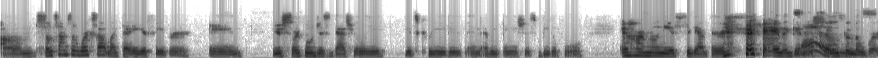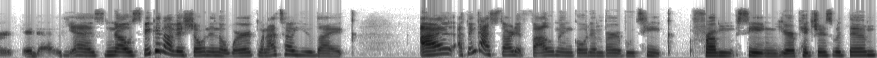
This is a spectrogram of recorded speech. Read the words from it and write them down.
Um, sometimes it works out like that in your favor, and your circle just naturally gets created, and everything is just beautiful and harmonious together. and again, yes. it shows in the work. It does. Yes. No. Speaking of it showing in the work, when I tell you like. I I think I started following Golden Bird Boutique from seeing your pictures with them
